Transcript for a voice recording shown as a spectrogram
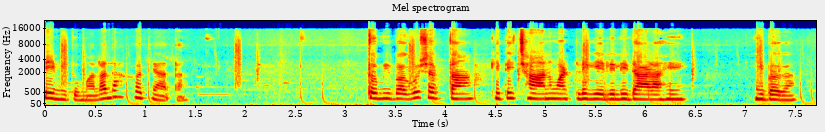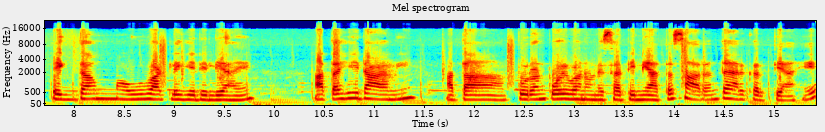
ते मी तुम्हाला दाखवते आता. तुम्ही बघू शकता किती छान वाटली गेलेली डाळ आहे. ही बघा एकदम मऊ वाटली गेलेली आहे. आता ही डाळ मी आता पुरणपोळी बनवण्यासाठी मी आता सारण तयार करते आहे.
